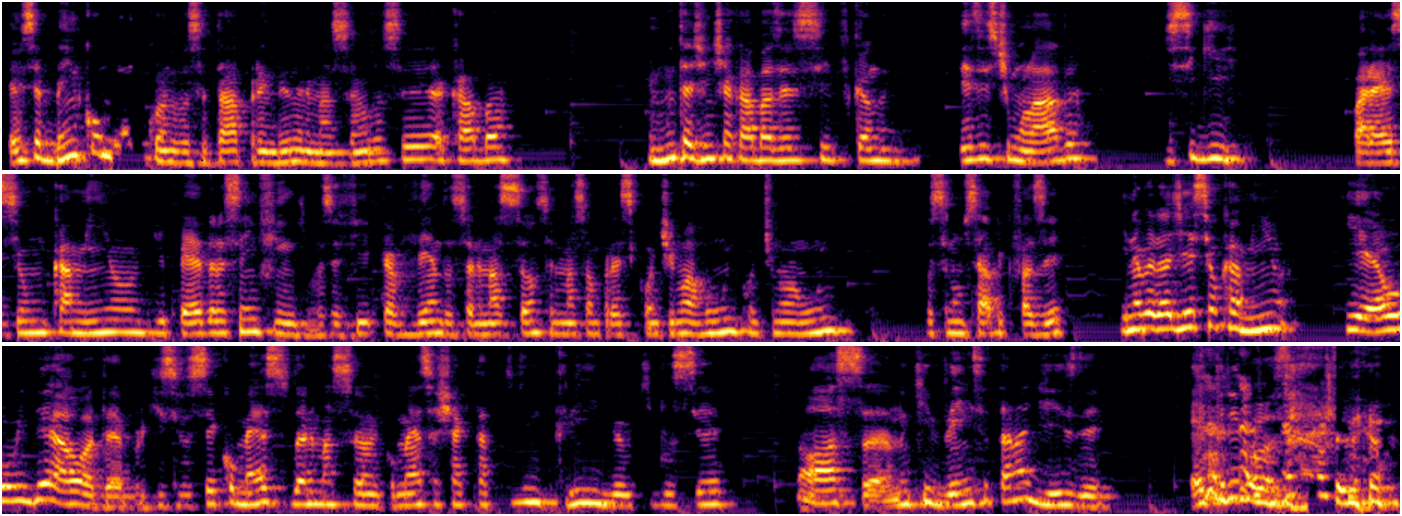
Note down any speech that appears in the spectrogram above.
Então isso é bem comum quando você tá aprendendo animação, você acaba. E muita gente acaba, às vezes, ficando desestimulada de seguir. Parece um caminho de pedra sem fim, que você fica vendo a sua animação, sua animação parece que continua ruim, continua ruim, você não sabe o que fazer. E na verdade esse é o caminho que é o ideal até, porque se você começa a estudar animação e começa a achar que tá tudo incrível, que você nossa, ano que vem você tá na Disney. É perigoso, entendeu?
